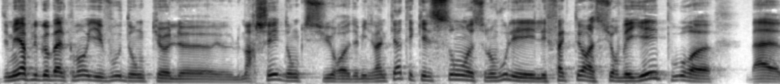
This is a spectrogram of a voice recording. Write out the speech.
de manière plus globale, comment voyez-vous donc euh, le, marché donc sur 2024 euh, et quels sont euh, selon vous les, facteurs à surveiller pour bah,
